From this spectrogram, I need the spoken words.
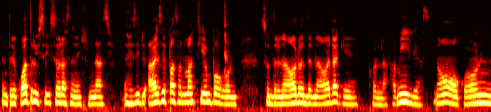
entre cuatro y seis horas en el gimnasio. Es decir, a veces pasan más tiempo con su entrenador o entrenadora que con las familias, ¿no? O con,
